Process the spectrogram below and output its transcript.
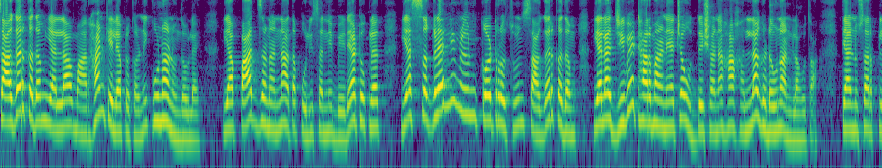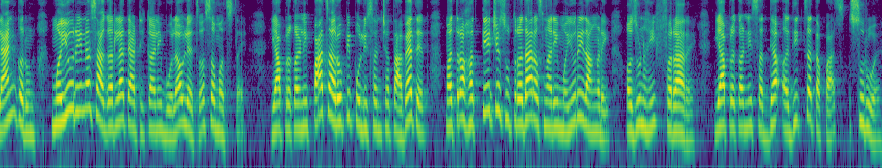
सागर कदम याला मारहाण केल्याप्रकरणी गुन्हा नोंदवलाय. या पाच जणांना आता पोलिसांनी बेड्या ठोकल्यात. या सगळ्यांनी मिळून कट रचून सागर कदम याला जीवे ठार मारण्याच्या उद्देशानं हा हल्ला घडवून आणला होता. त्यानुसार प्लॅन करून मयुरीनं सागरला त्या ठिकाणी बोलावल्याचं समजतंय. या प्रकरणी पाच आरोपी पोलिसांच्या ताब्यात आहेत. मात्र हत्येची सूत्रधार असणारी मयुरी दांगडे अजूनही फरार आहे. या प्रकरणी सध्या अधिकचा तपास सुरू आहे.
